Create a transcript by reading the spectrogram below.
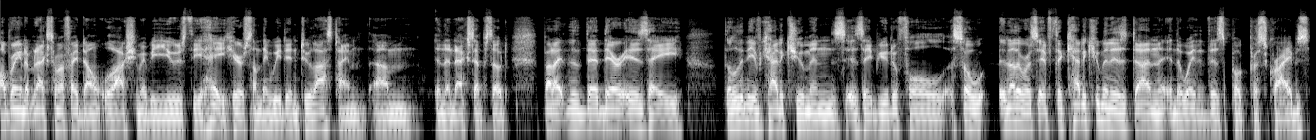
I'll bring it up next time. If I don't, we'll actually maybe use the hey, here's something we didn't do last time um, in the next episode. But I, th- th- there is a the litany of catechumens is a beautiful. So, in other words, if the catechumen is done in the way that this book prescribes,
